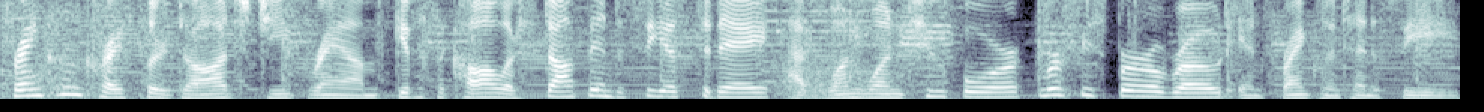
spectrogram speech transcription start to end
Franklin Chrysler Dodge Jeep Ram. Give us a call or stop in to see us today at 1124 Murfreesboro Road in Franklin, Tennessee.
